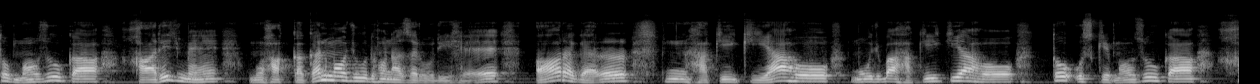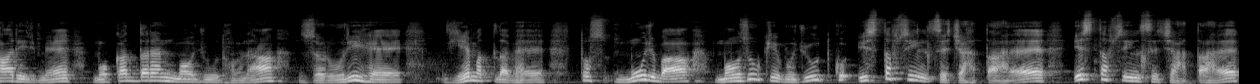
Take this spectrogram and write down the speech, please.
तो मौजू का खारिज में महक्कन मौजूद होना ज़रूरी है और अगर हकीकिया हो, मूजबा हकीकिया हो तो उसके मौजू का खारिज में मुकद्दरन मौजूद होना ज़रूरी है। ये मतलब है तो मूजबा मौजू के वजूद को इस तफसील से चाहता है, इस तफसील से चाहता है,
